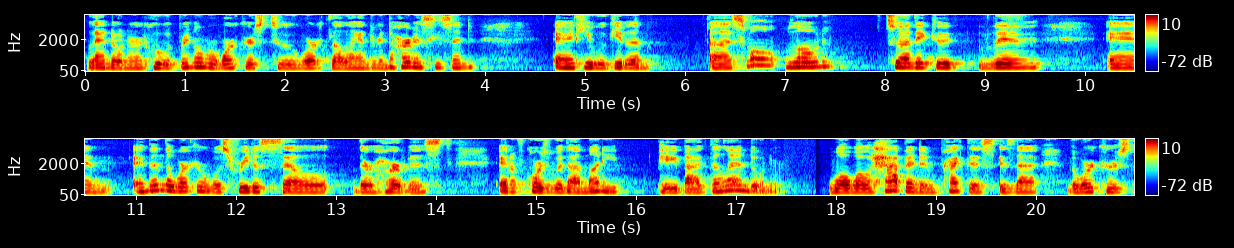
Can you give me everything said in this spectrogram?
landowner who would bring over workers to work the land during the harvest season, and he would give them a small loan so that they could live and and then the worker was free to sell their harvest and of course with that money pay back the landowner. Well, what happened in practice is that the workers'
